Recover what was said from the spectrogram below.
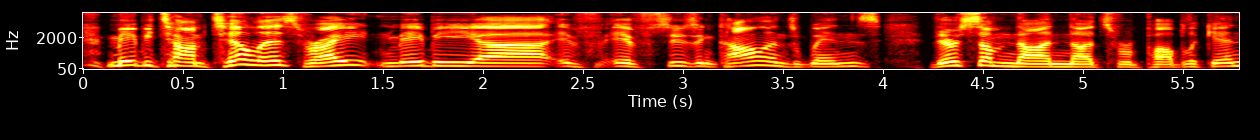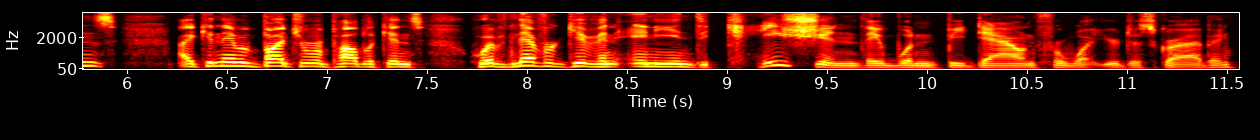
maybe Thom Tillis, right? Maybe uh, if if Susan Collins wins, there's some non-nuts Republicans. I can name a bunch of Republicans who have never given any indication they wouldn't be down for what you're describing.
